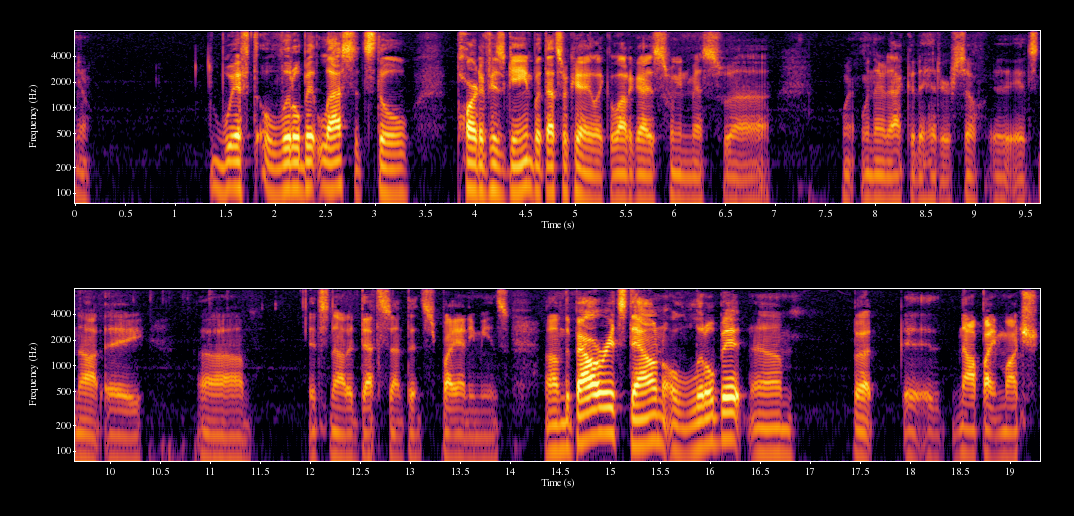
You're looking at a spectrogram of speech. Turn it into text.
you know, whiffed a little bit less. It's still part of his game, but that's okay. Like a lot of guys swing and miss uh, when, when, they're that good a hitter. So it's not a um, it's not a death sentence by any means. Um, the barrel rate's down a little bit, um, but it, not by much.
